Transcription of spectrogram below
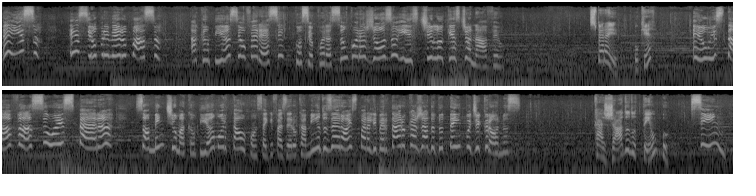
É isso! Esse é o primeiro passo! A campeã se oferece com seu coração corajoso e estilo questionável. Espera aí, o quê? Eu estava à sua espera! Somente uma campeã mortal consegue fazer o caminho dos heróis para libertar o cajado do tempo de Cronos. Cajado do tempo? Sim!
